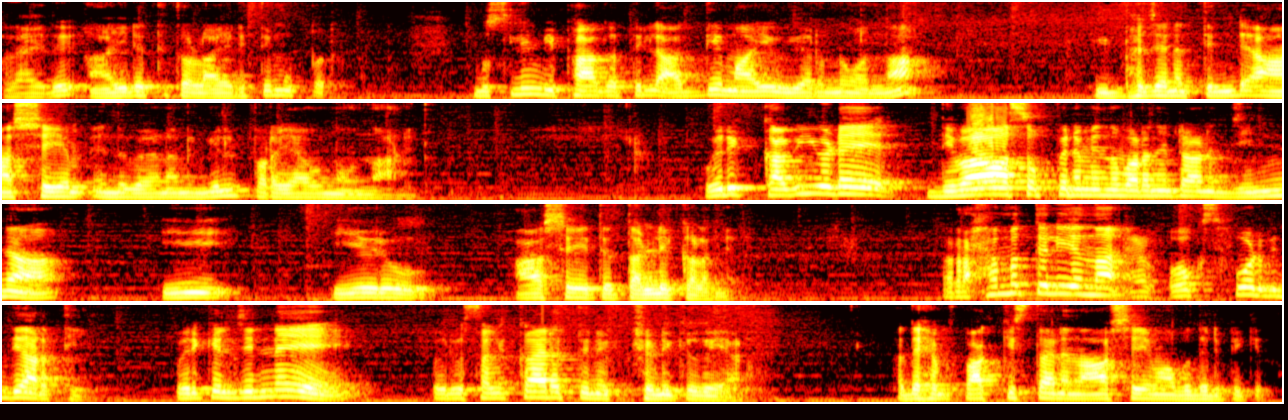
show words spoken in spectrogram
അതായത് ആയിരത്തി തൊള്ളായിരത്തി മുപ്പത് മുസ്ലിം വിഭാഗത്തിൽ ആദ്യമായി ഉയർന്നു വന്ന വിഭജനത്തിന്റെ ആശയം എന്ന് വേണമെങ്കിൽ പറയാവുന്ന ഒന്നാണിത്. ഒരു കവിയുടെ ദിവാസ്വപ്നം എന്ന് പറഞ്ഞിട്ടാണ് ജിന്ന ഈ ഈ ഒരു ആശയത്തെ തള്ളിക്കളഞ്ഞു. റഹമത്ത് അലി എന്ന ഓക്സ്ഫോർഡ് വിദ്യാർത്ഥി ഒരിക്കൽ ജിന്നയെ ഒരു സൽക്കാരത്തിന് ക്ഷണിക്കുകയാണ്. അദ്ദേഹം പാകിസ്ഥാൻ എന്ന ആശയം അവതരിപ്പിക്കുന്നു.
